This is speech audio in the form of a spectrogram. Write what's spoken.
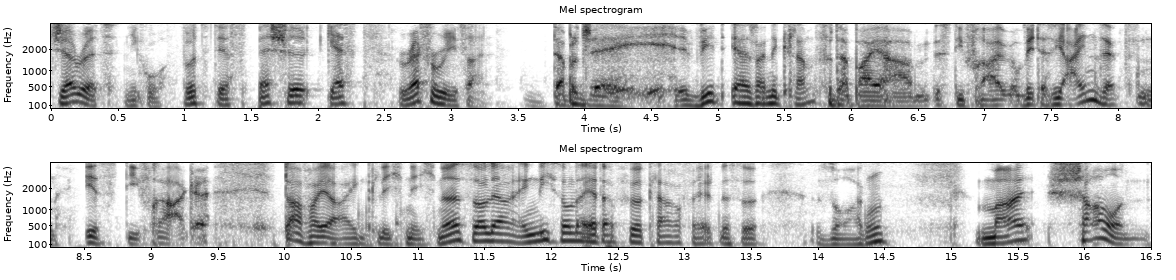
Jarrett, Nico, wird der Special Guest Referee sein. Double J, wird er seine Klampfe dabei haben, ist die Frage. Wird er sie einsetzen, ist die Frage. Darf er ja eigentlich nicht. Ne? Soll er, eigentlich soll er ja dafür klare Verhältnisse sorgen. Mal schauen.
